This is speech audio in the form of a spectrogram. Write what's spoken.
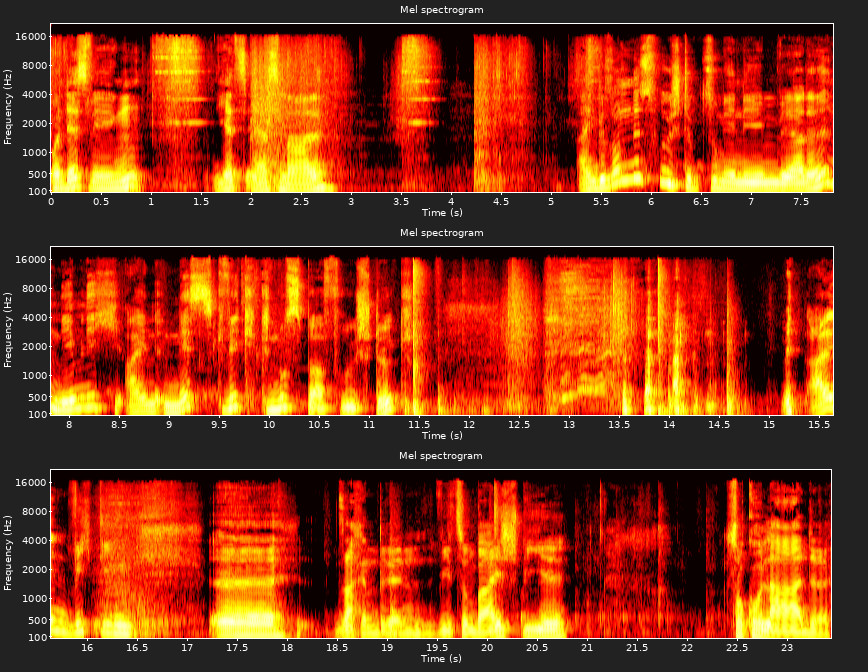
Und deswegen jetzt erstmal ein gesundes Frühstück zu mir nehmen werde, nämlich ein Nesquik Knusperfrühstück. Mit allen wichtigen äh, Sachen drin, wie zum Beispiel Schokolade.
